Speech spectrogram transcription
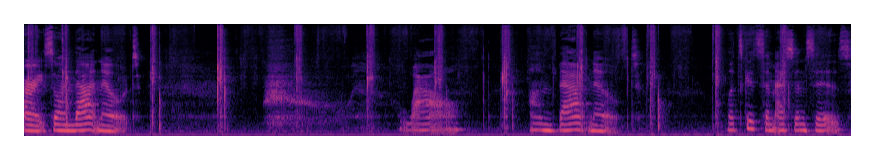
All right, so on that note, wow on that note, let's get some essences.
